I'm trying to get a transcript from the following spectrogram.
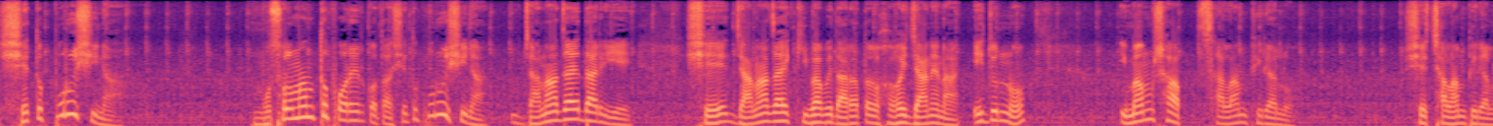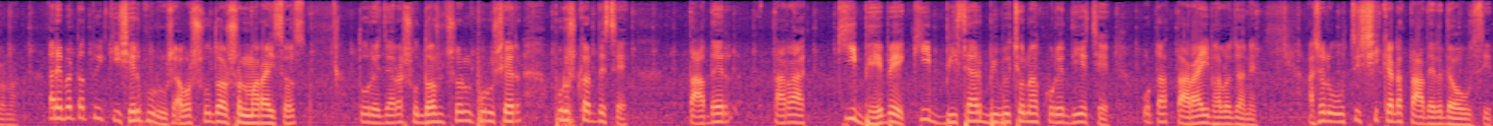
সে তো পুরুষই না। মুসলমান তো পরের কথা, সে তো পুরুষই না। জানা যায় দাঁড়িয়ে, সে জানা যায় কীভাবে দাঁড়াতে হয় জানে না। এই জন্য ইমাম সাহ সালাম ফিরালো। সে সালাম ফিরালো না। আরে বেটা, তুই কিসের পুরুষ? আবার সুদর্শন মারাইছস? তোরে যারা সুদর্শন পুরুষের পুরস্কার দিছে, তাদের, তারা কি ভেবে, কি বিচার বিবেচনা করে দিয়েছে, ওটা তারাই ভালো জানে। আসলে উচিত শিক্ষাটা তাদের দেওয়া উচিত।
